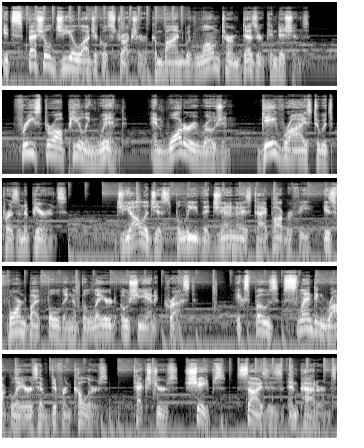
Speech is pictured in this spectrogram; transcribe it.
Its special geological structure combined with long-term desert conditions, freeze-thaw peeling wind, and water erosion gave rise to its present appearance. Geologists believe that Zhangye's typography is formed by folding of the layered oceanic crust. Exposed slanting rock layers have different colors, textures, shapes, sizes, and patterns.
